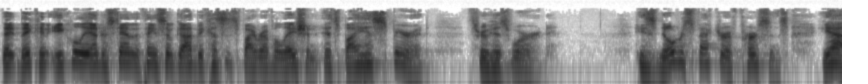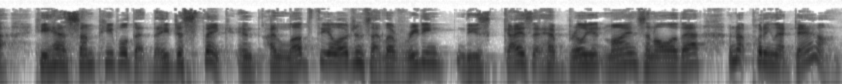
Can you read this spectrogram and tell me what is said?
they, they can equally understand the things of God because it's by revelation. It's by His Spirit through His Word. He's no respecter of persons. Yeah, he has some people that they just think. And I love theologians. I love reading these guys that have brilliant minds and all of that. I'm not putting that down.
